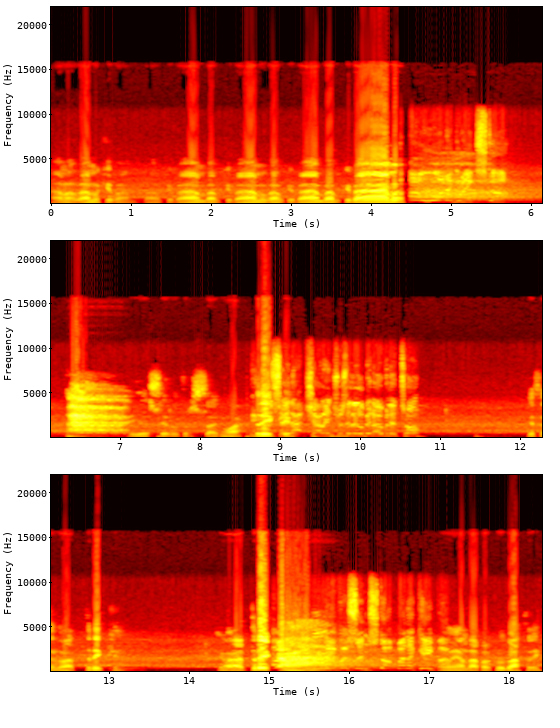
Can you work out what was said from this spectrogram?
Vamos, vamos que vamos. Vamos que vamos, vamos que vamos, vamos que vamos, vamos que vamos. Oh, what a great start. Ia ser o terceiro, um could say hat-trick. that challenge was a little bit over the top. Ia sendo um hat-trick. Um hat-trick. Ah! Magnificent stop by the keeper. Não ia andar para tudo hat-trick.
